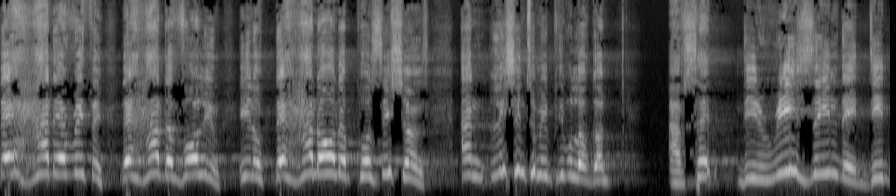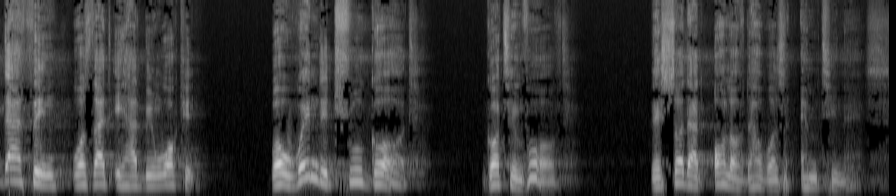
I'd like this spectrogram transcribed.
they had everything, they had the volume, you know, they had all the positions. And listen to me, people of God. I've said the reason they did that thing was that it had been working. But when the true God got involved, they saw that all of that was emptiness.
